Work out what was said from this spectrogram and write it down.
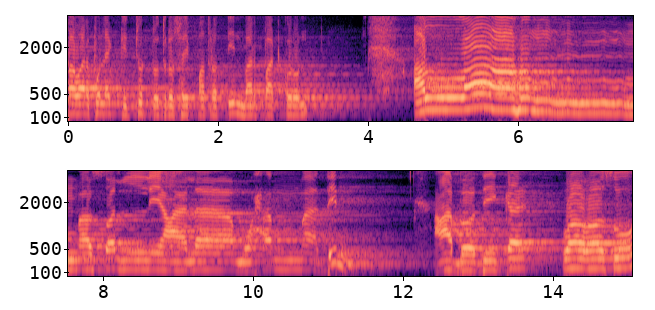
পাওয়ারফুল একটি ছোট্ট দুরূদ শরীফ মাত্র তিনবার পাঠ করুন। আল্লাহুম্মা সাল্লি আলা মুহাম্মাদিন আবদিকা ورسولك.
